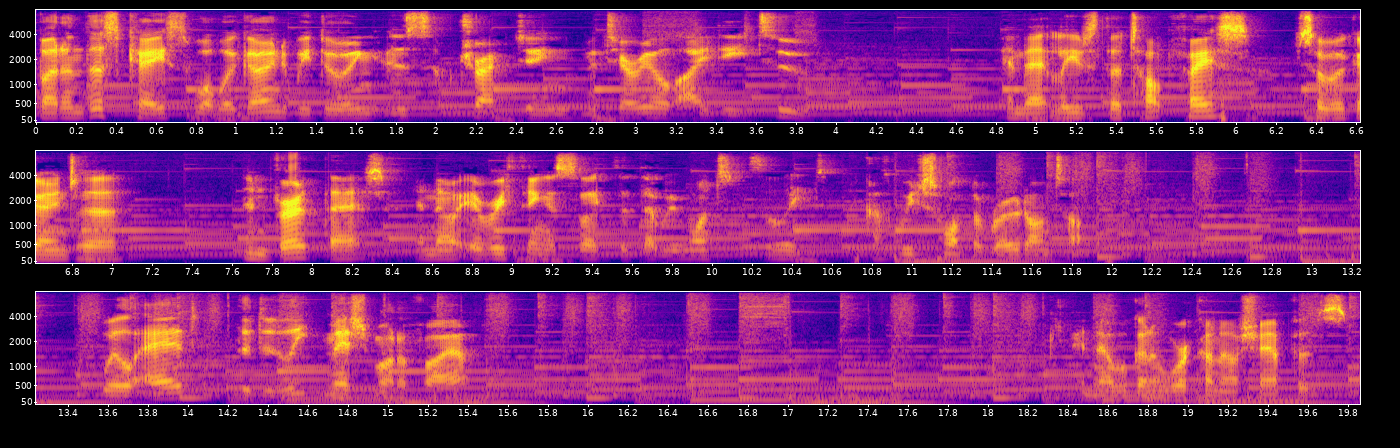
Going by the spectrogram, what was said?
But in this case what we're going to be doing is subtracting material ID 2 and that leaves the top face so we're going to invert that and now everything is selected that we want to delete because we just want the road on top. We'll add the delete mesh modifier and now we're going to work on our chamfers.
